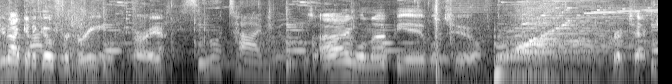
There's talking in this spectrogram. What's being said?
not going to go for green, are you? Your time will. Because I will not be able to protect you.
